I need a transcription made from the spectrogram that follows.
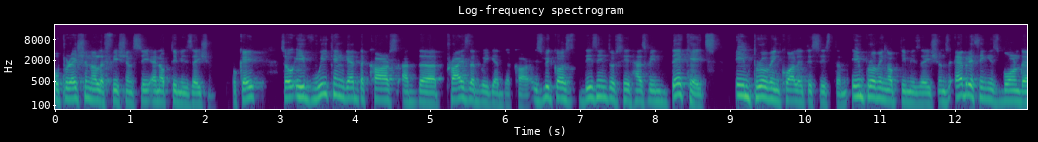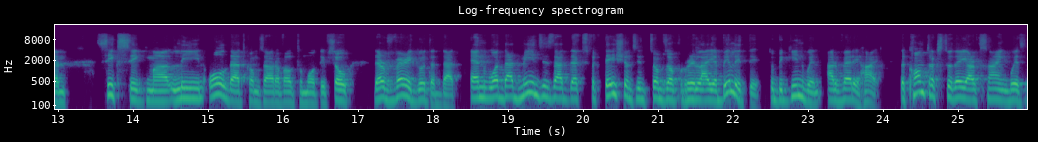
operational efficiency and optimization okay? So if we can get the cars at the price that we get the car is because this industry has been decades improving quality system improving optimizations. Everything is born then six sigma lean all that comes out of automotive. So they're very good at that. And what that means is that the expectations in terms of reliability to begin with are very high. The contracts today are signed with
